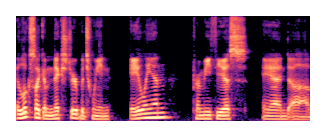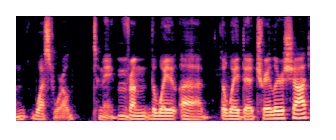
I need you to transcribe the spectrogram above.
It looks like a mixture between Alien, Prometheus, and um, Westworld to me from the way uh, the way the trailer is shot.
